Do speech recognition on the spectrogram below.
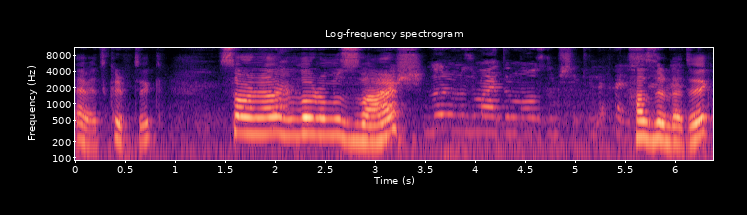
Evet kırptık. Sonra lorumuz var. Lorumuzu maydanozlu bir şekilde karıştırdık. Hazırladık.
